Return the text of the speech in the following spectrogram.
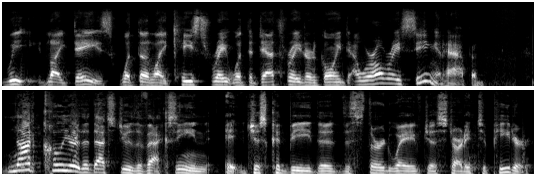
we like days what the like case rate, what the death rate are going to. We're already seeing it happen. Not clear that that's due to the vaccine. It just could be the this third wave just starting to peter.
